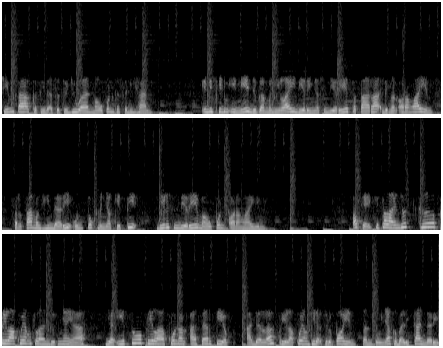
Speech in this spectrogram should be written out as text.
cinta, ketidaksetujuan, maupun kesedihan. Individu ini juga menilai dirinya sendiri setara dengan orang lain, serta menghindari untuk menyakiti diri sendiri maupun orang lain. Oke, kita lanjut ke perilaku yang selanjutnya ya, yaitu perilaku non-asertif adalah perilaku yang tidak to the point, tentunya kebalikan dari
